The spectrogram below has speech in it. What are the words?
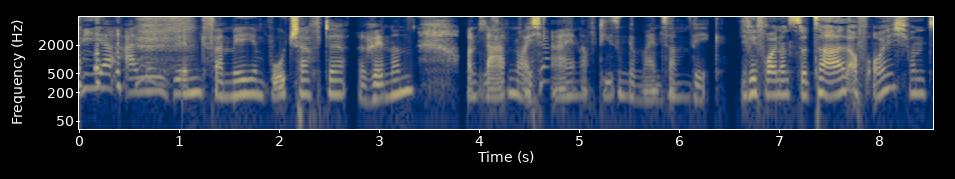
Wir alle sind Familienbotschafterinnen und laden euch ein auf diesen gemeinsamen Weg. Wir freuen uns total auf euch und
